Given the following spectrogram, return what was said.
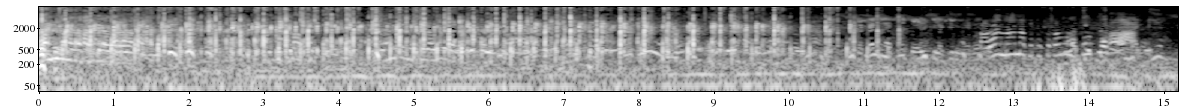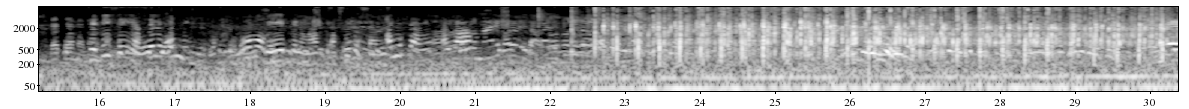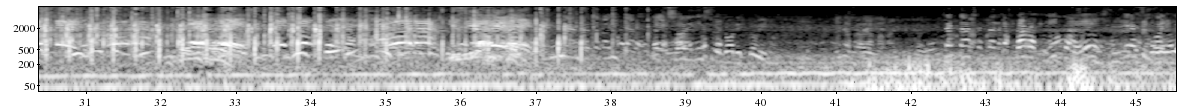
A mí hacerle ¿Cómo vete nomás? Hacerlo, ¿sabes? Ahí está, ahí va. Ya está, ya está. Ya está, ¿eh? Era simbólica.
